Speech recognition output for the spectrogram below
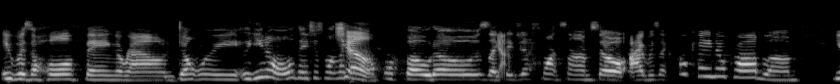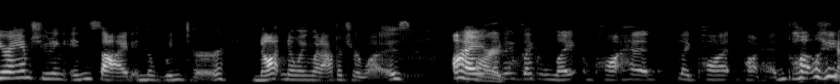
it was a whole thing around. Don't worry, you know. They just want like Chill. a couple photos. Like Yeah. they just want some. So I was like, okay, no problem. Here I am shooting inside in the winter, not knowing what aperture was. I hard. and it's like light pothead, like pot pothead, pot light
